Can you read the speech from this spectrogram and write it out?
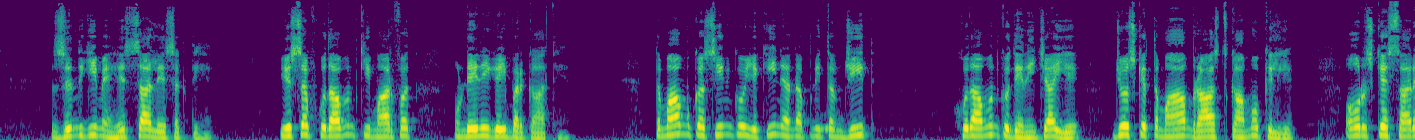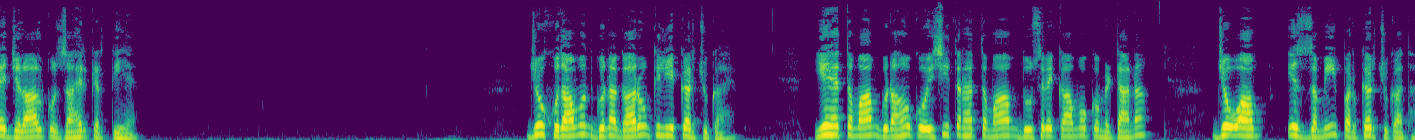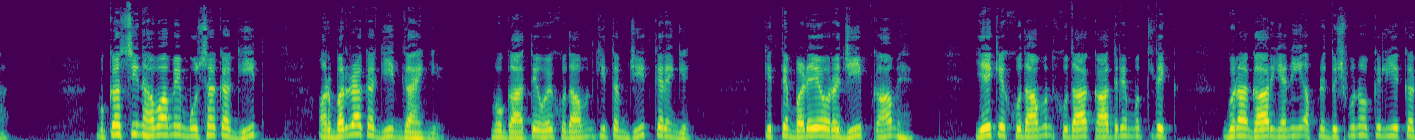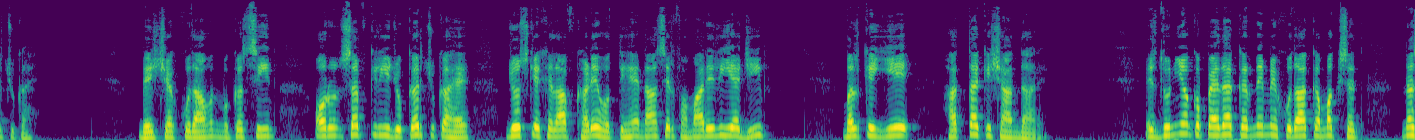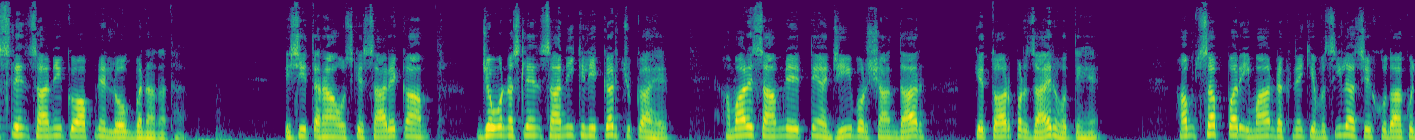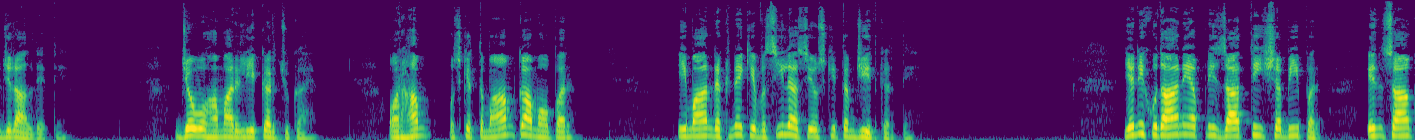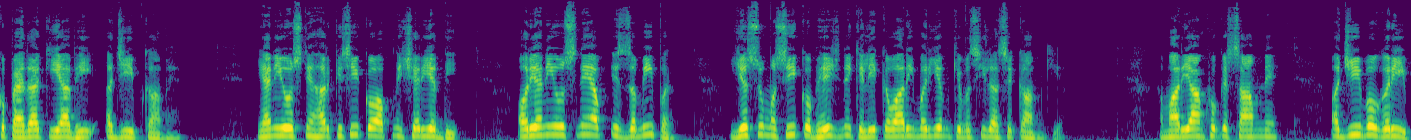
زندگی میں حصہ لے سکتی ہیں۔ یہ سب خداوند کی معرفت انڈیری گئی برکات ہیں۔ تمام مقصین کو یقیناً اپنی تمجید خداوند کو دینی چاہیے، جو اس کے تمام راست کاموں کے لیے اور اس کے سارے جلال کو ظاہر کرتی ہے۔ جو خداوند گناگاروں کے لیے کر چکا ہے۔ یہ ہے تمام گناہوں کو اسی طرح تمام دوسرے کاموں کو مٹانا جو وہ اب اس زمین پر کر چکا تھا۔ مقصین ہوا میں موسا کا گیت اور برا کا گیت گائیں گے۔ وہ گاتے ہوئے خداون کی تمجید کریں گے۔ کتنے بڑے اور عجیب کام ہیں۔ یہ کہ خداون خدا قادر مطلق گناگار یعنی اپنے دشمنوں کے لیے کر چکا ہے۔ بے شک خداون مقصین اور ان سب کے لیے جو کر چکا ہے، جو اس کے خلاف کھڑے ہوتے ہیں، نہ صرف ہمارے لیے عجیب، بلکہ یہ حتیٰ کی شاندار ہے۔ اس دنیا کو پیدا کرنے میں خدا کا مقصد نسل انسانی کو اپنے لوگ بنانا تھا۔ اسی طرح اس کے سارے کام جو وہ نسل انسانی کے لیے کر چکا ہے، ہمارے سامنے اتنے عجیب اور شاندار کے طور پر ظاہر ہوتے ہیں۔ ہم سب پر ایمان رکھنے کے وسیلہ سے خدا کو جلال دیتے ہیں۔ جو وہ ہمارے لیے کر چکا ہے۔ اور ہم اس کے تمام کاموں پر ایمان رکھنے کے وسیلہ سے اس کی تمجید کرتے ہیں۔ یعنی خدا نے اپنی ذاتی شبی پر انسان کو پیدا کیا بھی عجیب کام ہے۔ یعنی اس نے ہر کسی کو اپنی شریعت دی اور یعنی اس نے اب اس زمین پر یسو مسیح کو بھیجنے کے لیے کواری مریم کے وسیلہ سے کام کیا۔ ہماری آنکھوں کے سامنے عجیب و غریب،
